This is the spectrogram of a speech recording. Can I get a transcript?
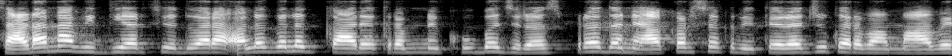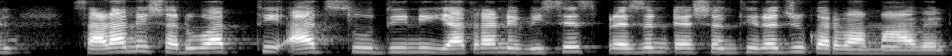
શાળાના વિદ્યાર્થીઓ દ્વારા અલગ અલગ કાર્યક્રમને ખૂબ જ રસપ્રદ અને આકર્ષક રીતે રજૂ કરવામાં આવેલ. શાળાની શરૂઆતથી આજ સુધીની યાત્રાને વિશેષ પ્રેઝન્ટેશનથી રજૂ કરવામાં આવેલ.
